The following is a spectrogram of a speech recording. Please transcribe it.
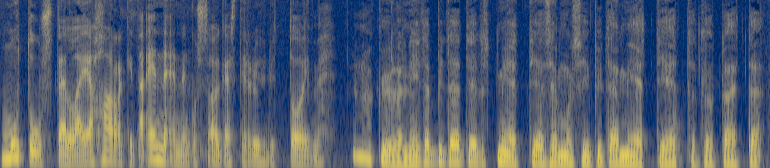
mutustella ja harkita ennen, ennen kuin sä oikeasti ryhdyt toimeen? No kyllä niitä pitää tietysti miettiä. Semmoisia pitää miettiä, että, tota, että –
